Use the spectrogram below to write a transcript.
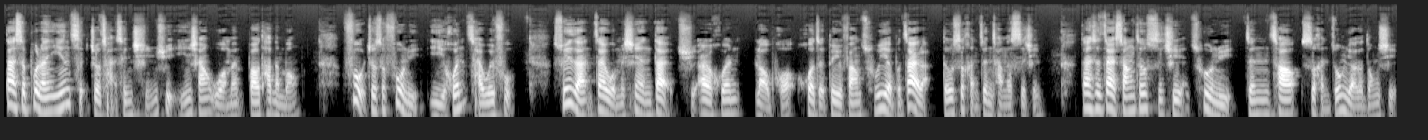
但是不能因此就产生情绪，影响我们包他的蒙。妇就是妇女，已婚才为妇。虽然在我们现代娶二婚老婆或者对方初夜不在了都是很正常的事情，但是在商周时期，处女贞操是很重要的东西。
